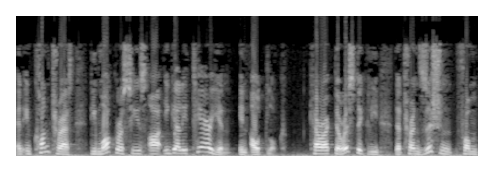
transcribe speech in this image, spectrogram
And in contrast, democracies are egalitarian in outlook characteristically the transition from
